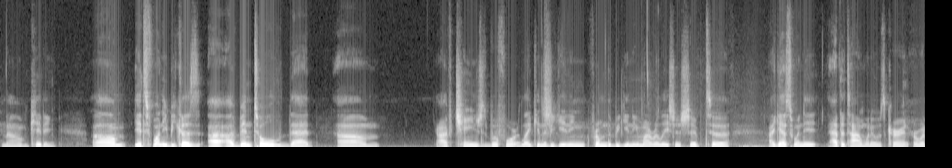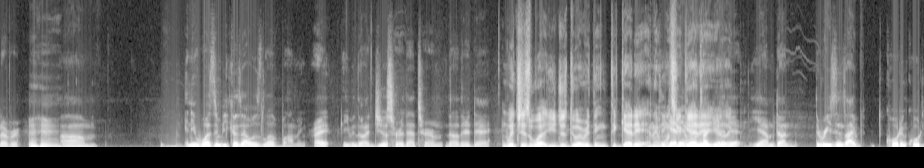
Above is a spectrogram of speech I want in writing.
no, I'm kidding. Um, it's funny because I, I've been told that um, I've changed before, like in the beginning, from the beginning of my relationship to, I guess when it at the time when it was current or whatever. hmm Um, and it wasn't because I was love bombing, right? Even though I just heard that term the other day. which is what you just do everything to get it and then once get you it, get once it I you're get like it, yeah, I'm done. The reasons I've quote unquote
